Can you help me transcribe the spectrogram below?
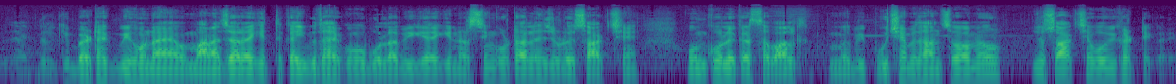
विधायक दल की बैठक भी होना है माना जा रहा है कि कई विधायकों को बोला भी गया है कि नरसिंह घोटाले से जुड़े साक्ष्य हैं उनको लेकर सवाल में भी पूछें विधानसभा में और जो साक्ष्य हैं वो भी इकट्ठे करें।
